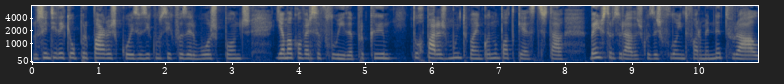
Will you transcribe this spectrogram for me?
no sentido em que eu preparo as coisas e consigo fazer boas pontes e é uma conversa fluida, porque tu reparas muito bem quando um podcast está bem estruturado, as coisas fluem de forma natural,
